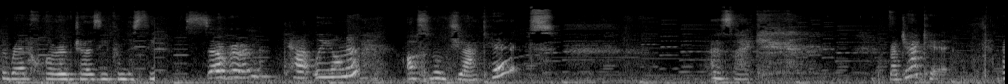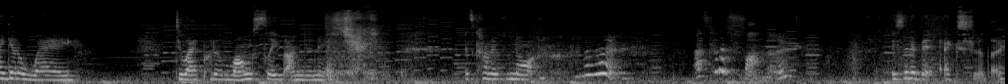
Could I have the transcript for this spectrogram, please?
the red home jersey from the C7 Catley on it. Arsenal jacket. As like my jacket. I get away. Do I put a long sleeve underneath? It's kind of not, I don't know. That's kind of fun though. Is it a bit extra though?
